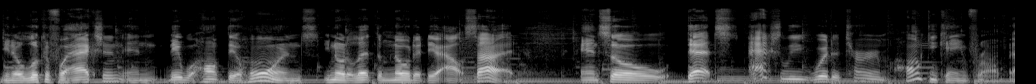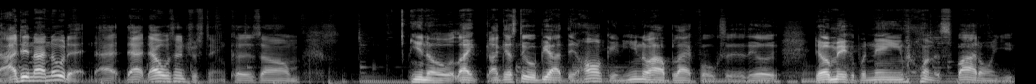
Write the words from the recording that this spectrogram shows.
you know, looking for action, and they would honk their horns, you know, to let them know that they're outside. And so that's actually where the term honky came from. I did not know that. I, that that was interesting because um you know, like I guess they will be out there honking. You know how black folks is. They'll they'll make up a name on the spot on you.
